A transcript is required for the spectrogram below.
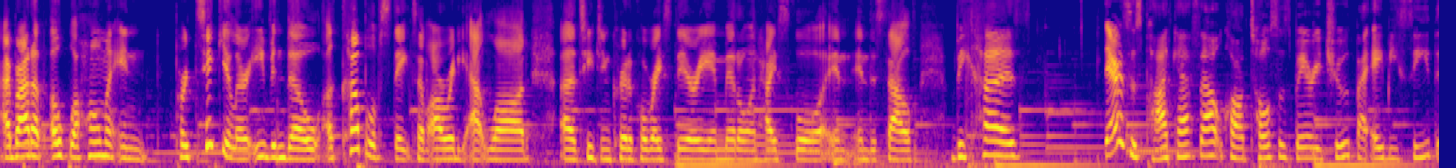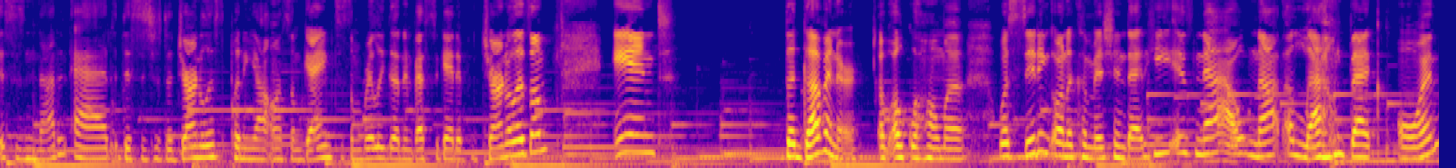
I brought up Oklahoma in particular, even though a couple of states have already outlawed uh, teaching critical race theory in middle and high school in, in the South, because there's this podcast out called Tulsa's Buried Truth by ABC. This is not an ad. This is just a journalist putting y'all on some game to some really good investigative journalism. And the governor of Oklahoma was sitting on a commission that he is now not allowed back on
